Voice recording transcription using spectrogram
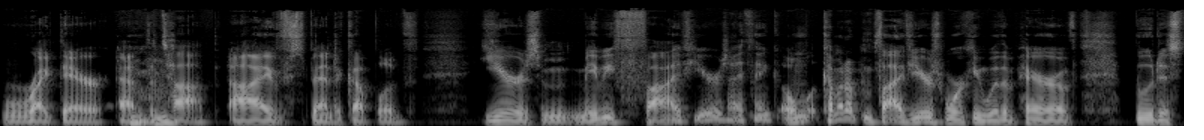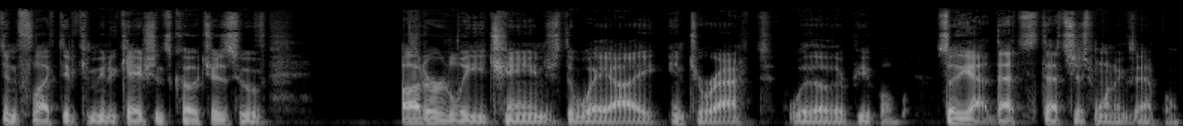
right there at mm-hmm. the top. I've spent a couple of years, maybe five years, I think, almost, coming up in five years, working with a pair of Buddhist inflected communications coaches who have utterly changed the way I interact with other people. So yeah, that's that's just one example.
